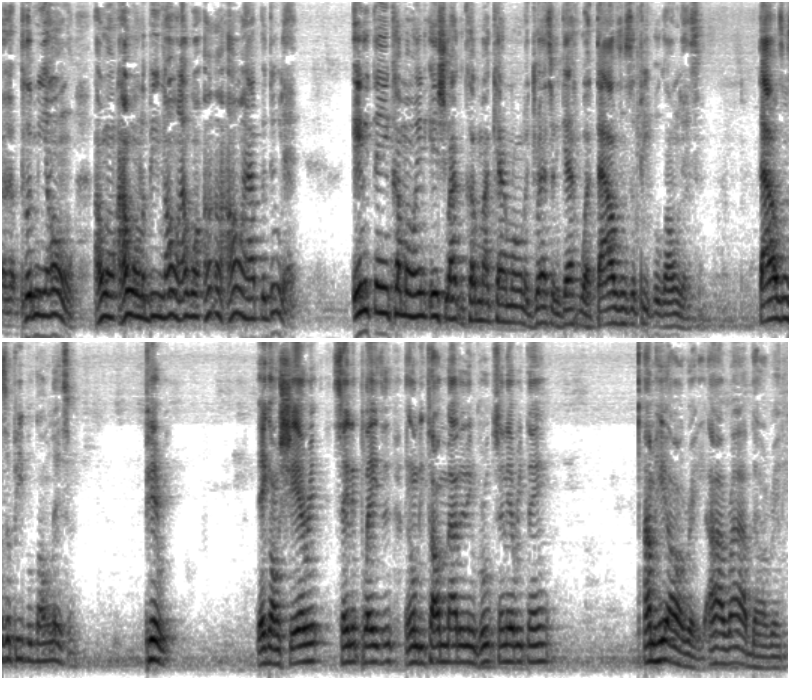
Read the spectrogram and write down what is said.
uh, put me on. I want, I want to be known. I want, uh-uh, I don't have to do that. anything come on any issue, I can cover my camera on, address it, and guess what? Thousands of people gonna listen. Thousands of people gonna listen. Period. They gonna share it, send it places. They gonna be talking about it in groups and everything. I'm here already. I arrived already.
